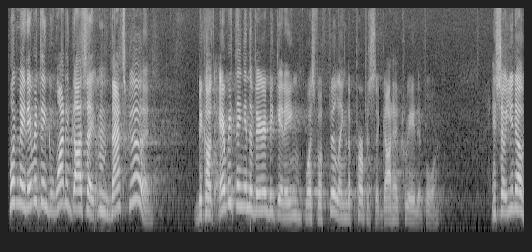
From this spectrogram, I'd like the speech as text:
What made everything, why did God say, mm, that's good? Because everything in the very beginning was fulfilling the purpose that God had created for. And so, you know,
